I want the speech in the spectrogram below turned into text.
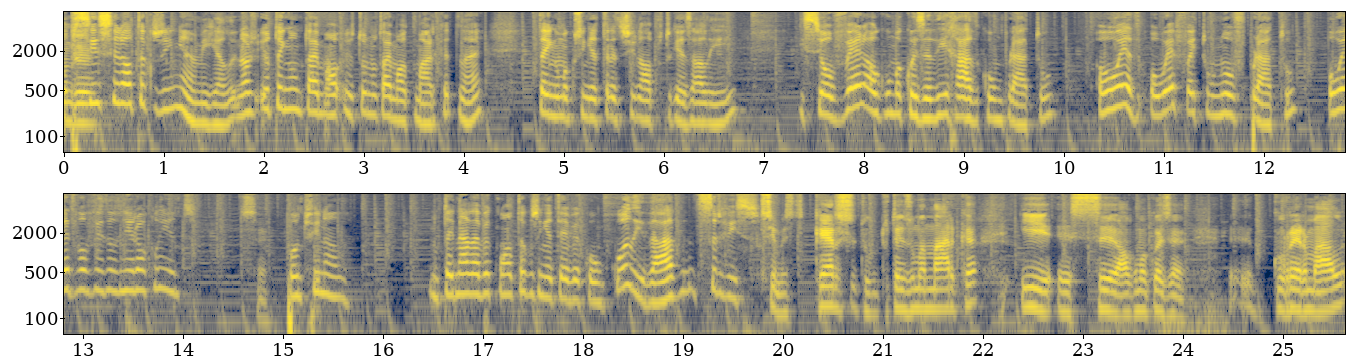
é de. preciso ser alta cozinha, Miguel. Nós, eu tenho um time out, eu estou no time out market, não é? Tenho uma cozinha tradicional portuguesa ali. E se houver alguma coisa de errado com um prato, ou é, ou é feito um novo prato, ou é devolvido o dinheiro ao cliente. Sim. Ponto final. Não tem nada a ver com alta cozinha, tem a ver com qualidade de serviço. Sim, mas tu queres, tu, tu tens uma marca e eh, se alguma coisa eh, correr mal,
